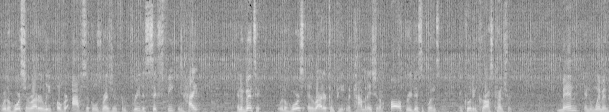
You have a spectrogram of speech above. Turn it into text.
where the horse and rider leap over obstacles ranging from three to six feet in height. And eventing, where the horse and rider compete in a combination of all three disciplines, including cross country. Men and women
